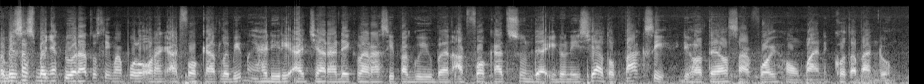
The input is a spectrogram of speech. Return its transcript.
Pemirsa sebanyak 250 orang advokat lebih menghadiri acara deklarasi paguyuban advokat Sunda Indonesia atau PAKSI di Hotel Savoy Homan, Kota Bandung.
